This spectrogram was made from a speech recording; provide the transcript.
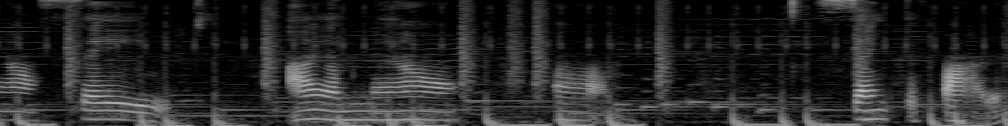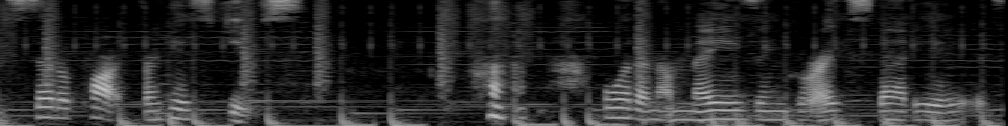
now saved. I am now um, sanctified and set apart for His use. what an amazing grace that is.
